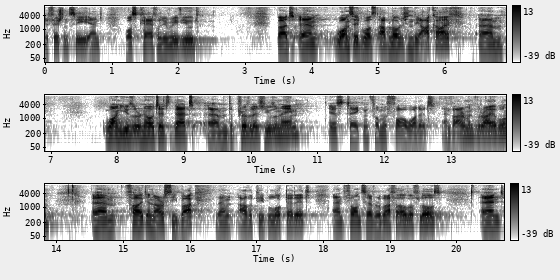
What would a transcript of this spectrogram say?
efficiency and was carefully reviewed. But um, once it was uploaded in the archive, um, one user noted that um, the privileged username is taken from a forwarded environment variable, um, filed RC bug, Then other people looked at it and found several buffer overflows. And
